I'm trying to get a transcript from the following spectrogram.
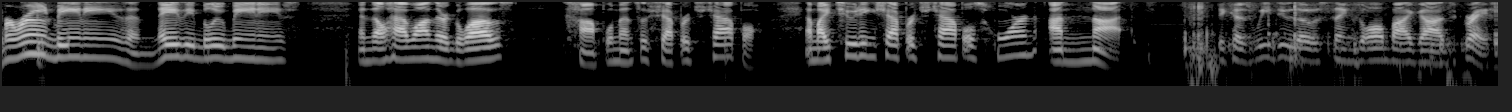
maroon beanies and navy blue beanies, and they'll have on their gloves compliments of Shepherd's Chapel. Am I tooting Shepherd's Chapel's horn? I'm not. Because we do those things all by God's grace.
